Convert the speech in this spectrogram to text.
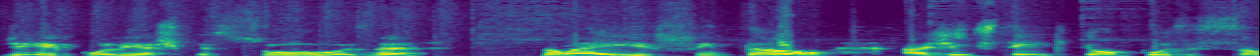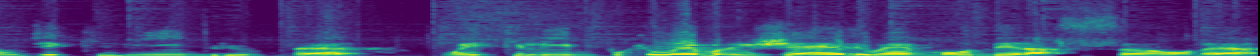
de recolher as pessoas, né? Não é isso. Então, a gente tem que ter uma posição de equilíbrio, né? Um equilíbrio, porque o evangelho é moderação, né?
